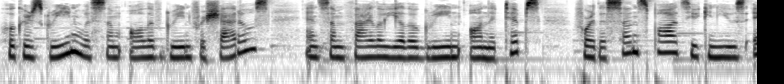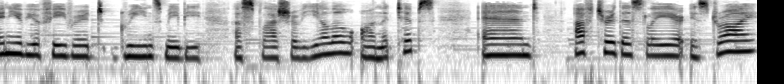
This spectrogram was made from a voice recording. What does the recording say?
Hooker's Green with some olive green for shadows and some phthalo yellow green on the tips. For the sunspots, you can use any of your favorite greens, maybe a splash of yellow on the tips. And after this layer is dry,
